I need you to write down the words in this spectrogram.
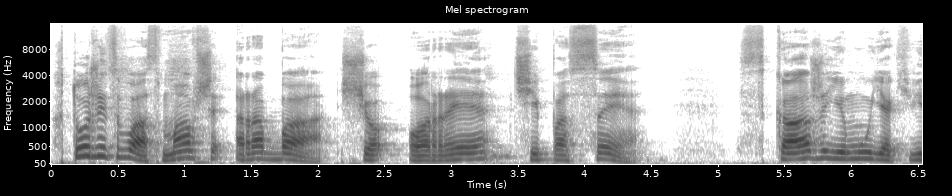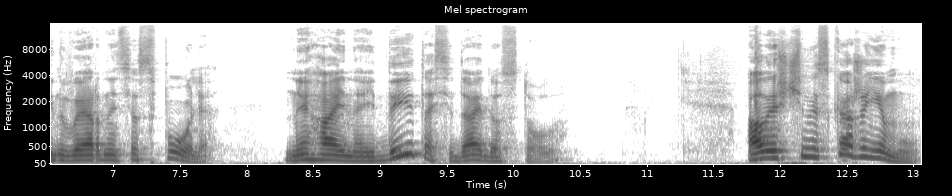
Хто ж із вас, мавши раба, що оре чи пасе, скаже йому, як він вернеться з поля? Негайно йди та сідай до столу. Але ж чи не скаже йому:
